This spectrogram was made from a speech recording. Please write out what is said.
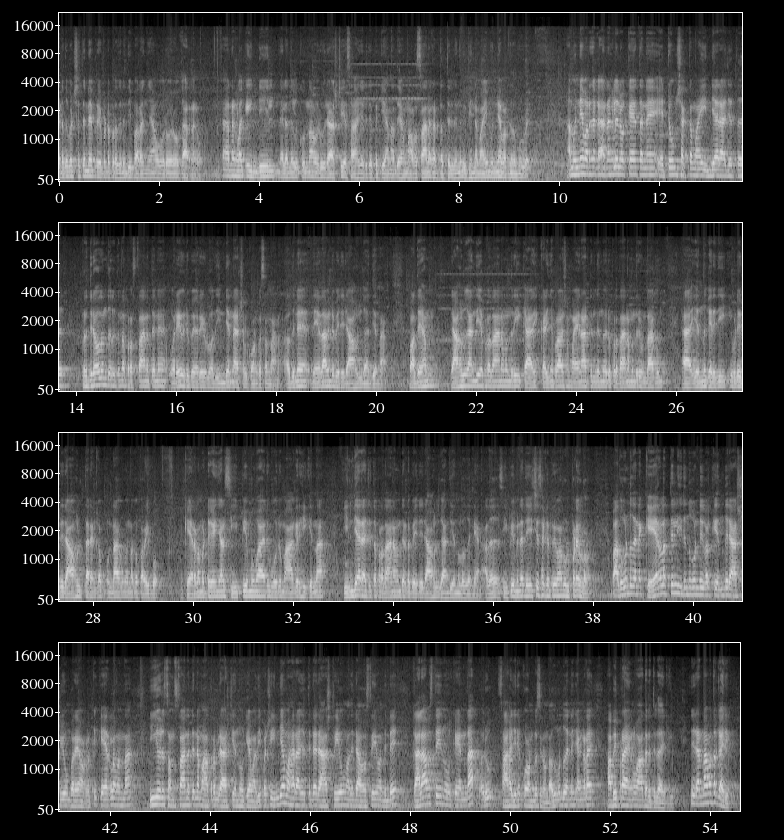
ഇടതുപക്ഷത്തിന്റെ പ്രിയപ്പെട്ട പ്രതിനിധി പറഞ്ഞ ഓരോരോ കാരണങ്ങളും. കാരണങ്ങളൊക്കെ ഇന്ത്യയിൽ നിലനിൽക്കുന്ന ഒരു രാഷ്ട്രീയ സാഹചര്യത്തെ പറ്റിയാണ് അദ്ദേഹം അവസാന ഘട്ടത്തിൽ നിന്ന് വിഭിന്നമായി മുന്നേ പറഞ്ഞത് മുഴുവൻ. ആ മുന്നേ പറഞ്ഞ കാരണങ്ങളിലൊക്കെ തന്നെ ഏറ്റവും ശക്തമായി ഇന്ത്യ രാജ്യത്ത് പ്രതിരോധം തീർക്കുന്ന പ്രസ്ഥാനത്തിന് ഒരേ ഒരു പേരേ ഉള്ളൂ അത് ഇന്ത്യൻ നാഷണൽ കോൺഗ്രസ് എന്നാണ്. അതിന് നേതാവിന്റെ പേര് രാഹുൽ ഗാന്ധി എന്നാണ്. അപ്പോൾ അദ്ദേഹം രാഹുൽ ഗാന്ധിയെ പ്രധാനമന്ത്രി കഴിഞ്ഞ പ്രാവശ്യം വയനാട്ടിൽ നിന്നൊരു പ്രധാനമന്ത്രി ഉണ്ടാകും എന്ന് കരുതി ഇവിടെ ഒരു രാഹുൽ തരംഗം ഉണ്ടാകുമെന്നൊക്കെ പറയുമ്പോൾ കേരളം വിട്ട് കഴിഞ്ഞാൽ സി പി എമ്മുമാർ പോലും ആഗ്രഹിക്കുന്ന ഇന്ത്യ രാജ്യത്തെ പ്രധാനമന്ത്രിയുടെ പേര് രാഹുൽ ഗാന്ധി എന്നുള്ളത് തന്നെയാണ്. അത് സി പി എമ്മിന്റെ ദേശീയ സെക്രട്ടറിമാർ ഉൾപ്പെടെയുള്ളവർ. അപ്പോൾ അതുകൊണ്ട് തന്നെ കേരളത്തിൽ ഇരുന്നു കൊണ്ട് ഇവർക്ക് എന്ത് രാഷ്ട്രീയവും പറയാം? അവർക്ക് കേരളം എന്ന ഈ ഒരു സംസ്ഥാനത്തിന്റെ മാത്രം രാഷ്ട്രീയം നോക്കിയാൽ മതി. പക്ഷേ ഇന്ത്യ മഹാരാജ്യത്തിന്റെ രാഷ്ട്രീയവും അതിന്റെ അവസ്ഥയും അതിന്റെ കാലാവസ്ഥയും നോക്കേണ്ട ഒരു സാഹചര്യം കോൺഗ്രസിനുണ്ട്. അതുകൊണ്ട് തന്നെ ഞങ്ങളുടെ അഭിപ്രായങ്ങളും ആ തരത്തിലായിരിക്കും. ഇനി രണ്ടാമത്തെ കാര്യം.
